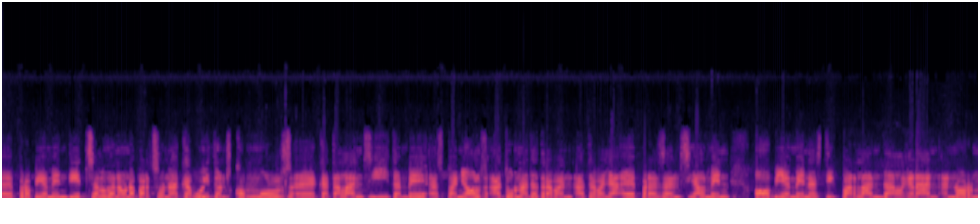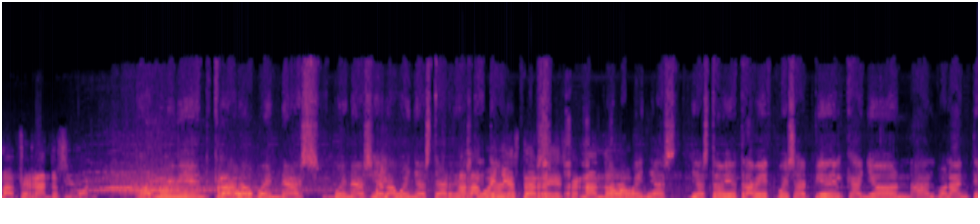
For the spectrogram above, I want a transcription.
eh, pròpiament dit, saludant a una persona que avui, doncs, com molts eh, catalans i també espanyols, ha tornat a, treba a treballar eh, presencialment. Òbviament estic parlant del gran, enorme Fernando Simón. Oh, muy bien, claro, buenas, buenas y halagüeñas tardes. ¿Qué Halagüeñas? Pues, tardes, Fernando. halagüeñas. Ya estoy otra vez pues al pie del cañón, al volante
